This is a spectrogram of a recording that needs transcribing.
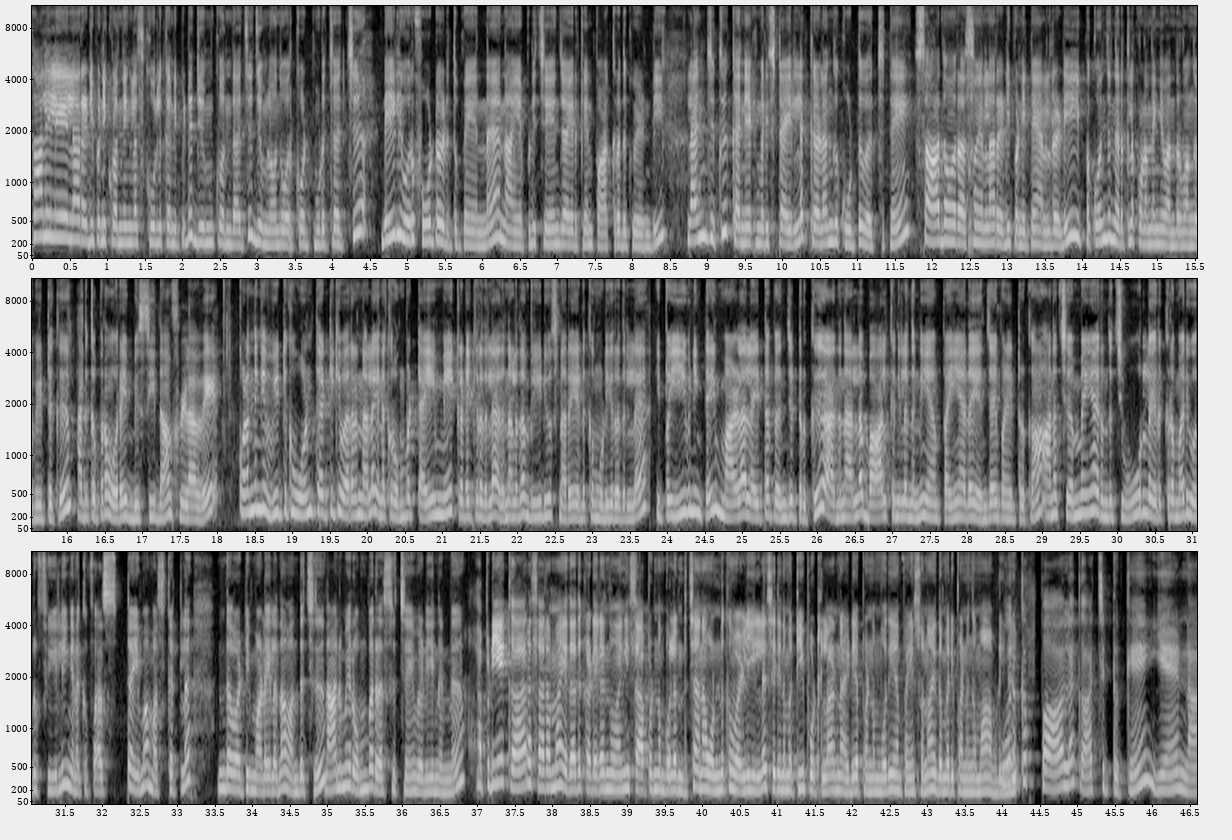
காலையிலேயே எல்லாம் ரெடி பண்ணி குழந்தைங்கள ஸ்கூலுக்கு அனுப்பிட்டு ஜிம்முக்கு வந்தாச்சு. ஜிம்மில் வந்து ஒர்க் அவுட் முடிச்சாச்சு. டெய்லி ஒரு ஃபோட்டோ எடுத்துப்பேன் என்ன? நான் எப்படி சேஞ்ச் ஆகிருக்கேன்னு பார்க்குறதுக்கு வேண்டி லஞ்சுக்கு கன்னியாகுமரி ஸ்டைலில் கிழங்கு கூட்டு வச்சுட்டேன். சாதம் ரசம் எல்லாம் ரெடி பண்ணிட்டேன் ஆல்ரெடி இப்போ கொஞ்ச நேரத்தில் குழந்தைங்க வந்துடுவாங்க வீட்டுக்கு. அதுக்கப்புறம் ஒரே பிஸி தான் ஃபுல்லாகவே குழந்தைங்க வீட்டுக்கு ஒன் தேர்ட்டிக்கு வரனால எனக்கு ரொம்ப டைமே கிடைக்கிறதில்ல. அதனால தான் வீடியோஸ் நிறைய எடுக்க முடியறதில்ல. இப்போ ஈவினிங் டைம் மழை லைட்டாக பெஞ்சிட்ருக்கு அதனால பால்கனியில் நின்று என் பையன் அதை என்ஜாய் பண்ணிகிட்ருக்கான் இருக்கான். ஆனால் செம்மையாக இருந்துச்சு. ஊரில் இருக்கிற மாதிரி ஒரு ஃபீலிங் எனக்கு ஃபஸ்ட் டைமாக மஸ்கட்டில் இந்த வாட்டி மலையில் தான் வந்துச்சு. நானுமே ரொம்ப ரசித்தேன் வெளியே நின்று அப்படியே காரசாரமாக ஏதாவது கடையிலேருந்து வாங்கி சாப்பிடணும் போல இருந்துச்சு. ஆனால் ஒன்றுக்கும் வழி இல்லை. சரி நம்ம டீ போட்டுடலான்னு ஐடியா பண்ணும்போது என் பையன் சொன்னால் இதை மாதிரி பண்ணுங்கம்மா அப்படின்னு. ஒரு கப் பாலை காய்ச்சிட்ருக்கேன் ஏன்னா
